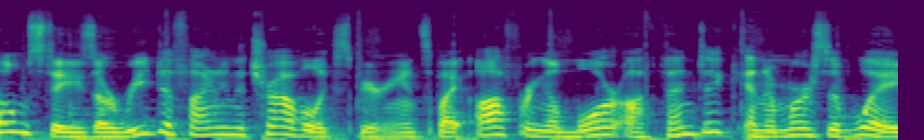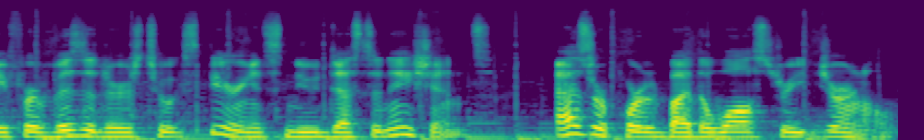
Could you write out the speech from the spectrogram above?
Homestays are redefining the travel experience by offering a more authentic and immersive way for visitors to experience new destinations, as reported by the Wall Street Journal.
